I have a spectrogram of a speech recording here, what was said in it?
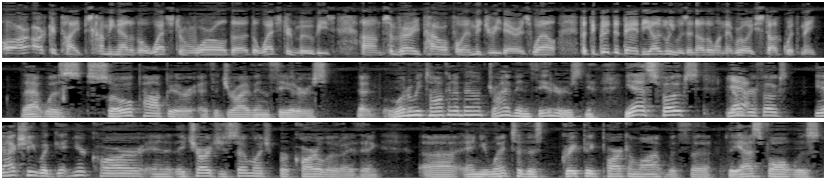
archetypes coming out of the Western world, uh, the Western movies. Um, some very powerful imagery there as well. But the good, the bad, the ugly was another one that really stuck with me. That was so popular at the drive-in theaters. That, what are we talking about? Drive-in theaters? Yes, folks, younger Yeah. folks. You actually would get in your car, and they charge you so much per carload, I think. Uh, and you went to this great big parking lot with uh, the asphalt was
